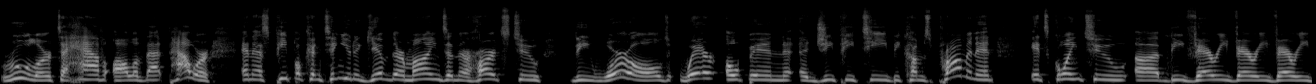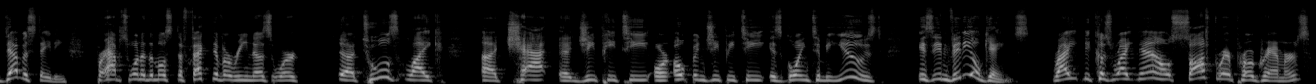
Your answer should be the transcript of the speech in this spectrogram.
ruler to have all of that power. And as people continue to give their minds and their hearts to the world where open uh, GPT becomes prominent, it's going to uh, be very, very, very devastating. Perhaps one of the most effective arenas where uh, tools like uh, Chat uh, GPT or Open GPT is going to be used is in video games right? Because right now, software programmers,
